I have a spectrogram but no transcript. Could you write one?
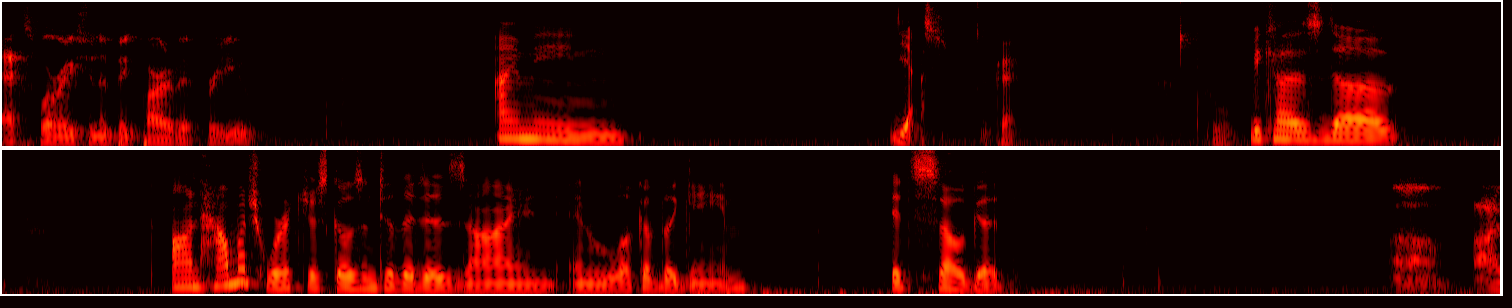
exploration a big part of it for you? I mean, yes, Okay. Cool. because the on how much work just goes into the design and look of the game. It's so good. Um, I,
